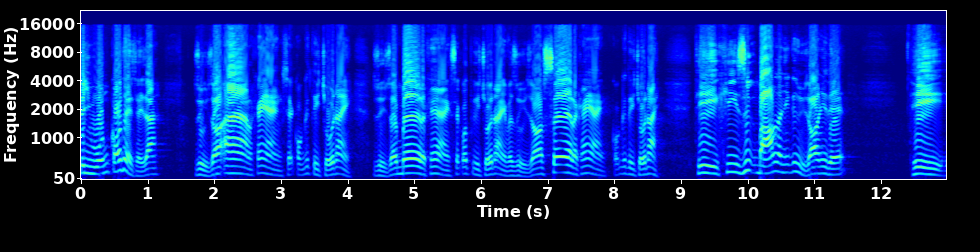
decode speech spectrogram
tình huống có thể xảy ra. Rủi ro A là khách hàng sẽ có cái từ chối này, rủi ro B là khách hàng sẽ có từ chối này và rủi ro C là khách hàng có cái từ chối này. Thì khi dự báo ra những cái rủi ro như thế, thì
